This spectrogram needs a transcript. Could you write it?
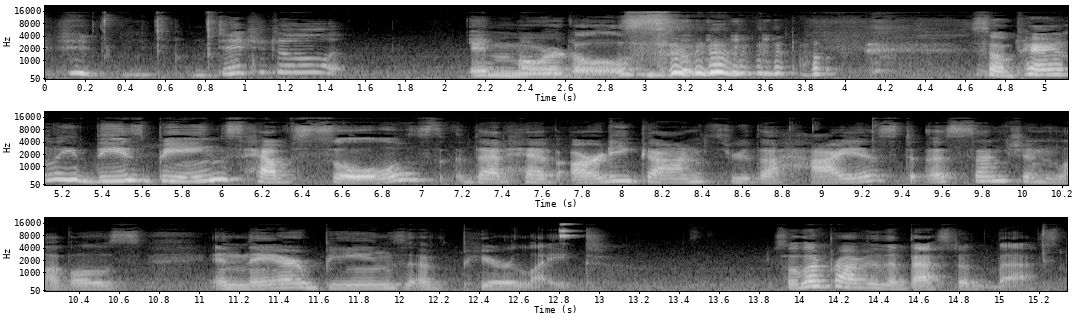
digital Immortals. so apparently, these beings have souls that have already gone through the highest ascension levels, and they are beings of pure light. So they're probably the best of the best.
